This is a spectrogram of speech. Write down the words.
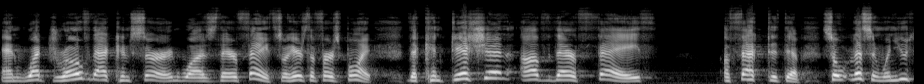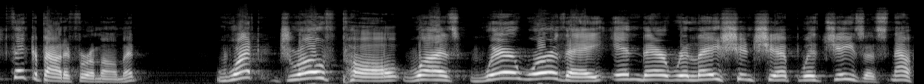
and what drove that concern was their faith. So here's the first point. The condition of their faith affected them. So listen, when you think about it for a moment, what drove Paul was where were they in their relationship with Jesus? Now,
